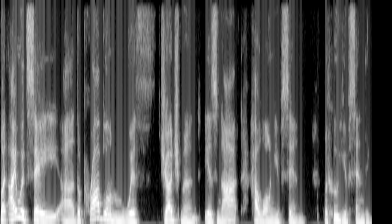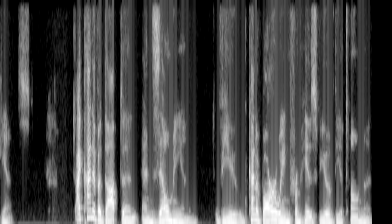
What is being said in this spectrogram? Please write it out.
but i would say uh, the problem with judgment is not how long you've sinned but who you've sinned against i kind of adopt an anselmian view kind of borrowing from his view of the atonement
